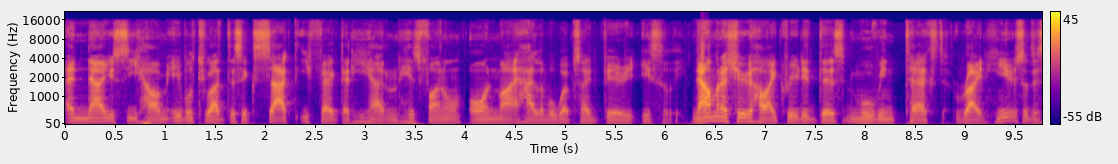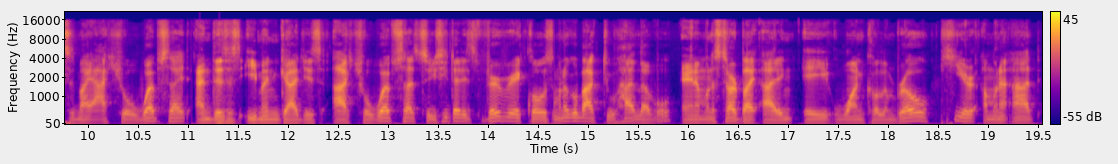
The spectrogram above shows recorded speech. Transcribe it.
and now you see how I'm able to add this exact effect that he had on his funnel on my HighLevel website very easily. Now I'm going to show you how I created this moving text right here. So this is my actual website and this is Iman Gadzhi's actual website. So you see that it's very, very close. I'm going to go back to HighLevel and I'm going to start by adding a one column row. Here, I'm going to add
